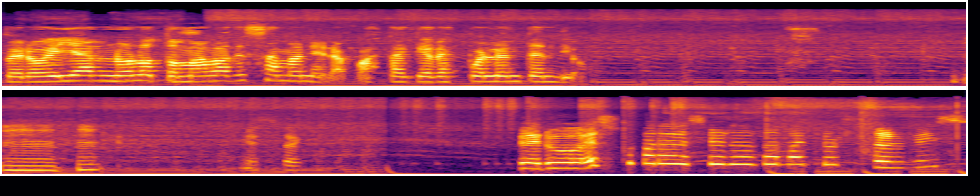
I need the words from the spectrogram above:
pero ella no lo tomaba de esa manera, pues, hasta que después lo entendió. Exacto. Pero esto para decir de The Matter Service,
